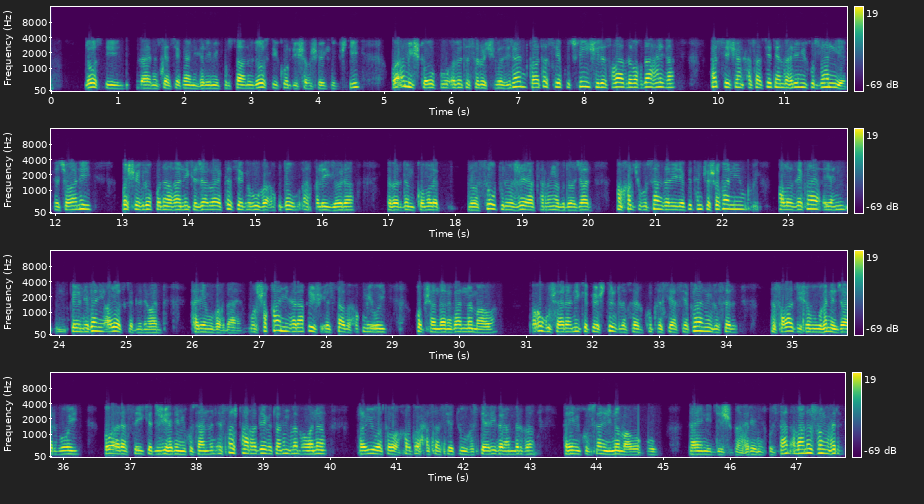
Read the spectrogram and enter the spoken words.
دۆستی لایەنە سیاسەکانی هەرێمی کوردستان و دۆستی کوردی شەبشێکی گشتی و ئەمیش کەوەکو ئەبێتە سەرۆکی وەزیران کاتە سێ کوچکەیشی دەسەڵات لە بەغدا هەیە هەرسێکیان حساسیتیان بە هەرێمی کوردستان نییە پێچوانەی بەشێک لەو قۆناغانی کە جار وایە کەسێک بوو بە عقدە و ئەرقەلەی گەورە لەبەردەم کۆمەڵێک پرۆسە و پرۆژەیە کە ڕەنگە بدۆجار ئەم خەرچ و قورسان زەری لەکرد هەم کێشەکانی و ئەڵۆزەکە پەیوەندەکانی ئەڵۆز کرد لە نێوان هەرێم و بەغدایە و شقامی عێراقیش ئێستا بە حکومی ئەوی خۆپشاندانەکان نەماوە ئەو گوشارانی کە پێشتر لەسەر کوتلە سیاسەکان و لەسەر دەسەڵاتیش هەبوو هەنێ جار بووی بۆ ئاراستەی کە دژی هەرێمی کوردستان من ئێستاش تا ڕادەیەک دەتوانم بڵێم ئەوانە ڕەویوەتەوە خەڵکۆ حساسیت و هەستیاری بەرامبەر بە هەرێمی کوردستانیش نەما وەکو لایەنی دژ بە هەرێمی کوردستان ئەمانەش ڕەنگ هەر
